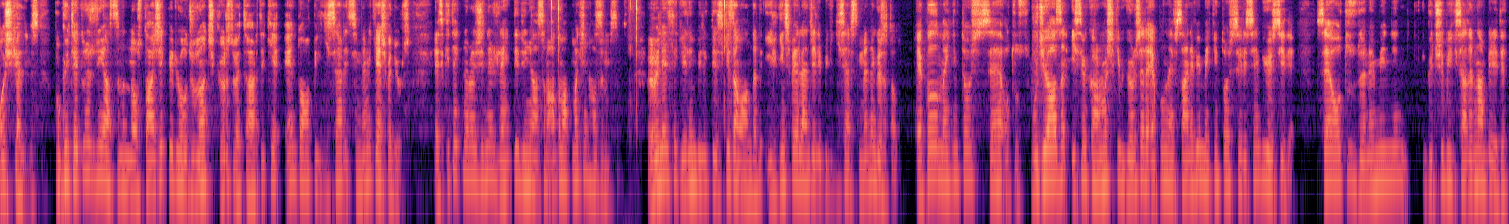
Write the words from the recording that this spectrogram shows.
Hoş geldiniz. Bugün teknoloji dünyasının nostaljik bir yolculuğuna çıkıyoruz ve tarihteki en tuhaf bilgisayar isimlerini keşfediyoruz. Eski teknolojinin renkli dünyasına adım atmak için hazır mısınız? Öyleyse gelin birlikte eski zamanların ilginç ve eğlenceli bilgisayar isimlerine göz atalım. Apple Macintosh S30. Bu cihazın ismi karmaşık gibi görünse de Apple'ın efsanevi Macintosh serisinin bir üyesiydi. S30 döneminin güçlü bilgisayarlarından biriydi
